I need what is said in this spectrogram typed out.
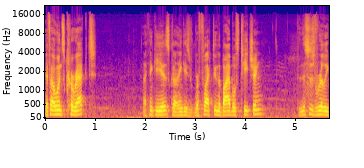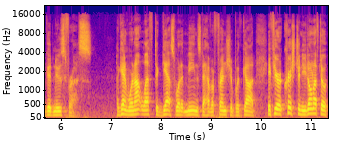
If Owen's correct, I think he is because I think he's reflecting the Bible's teaching, then this is really good news for us. Again, we're not left to guess what it means to have a friendship with God. If you're a Christian, you don't have to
